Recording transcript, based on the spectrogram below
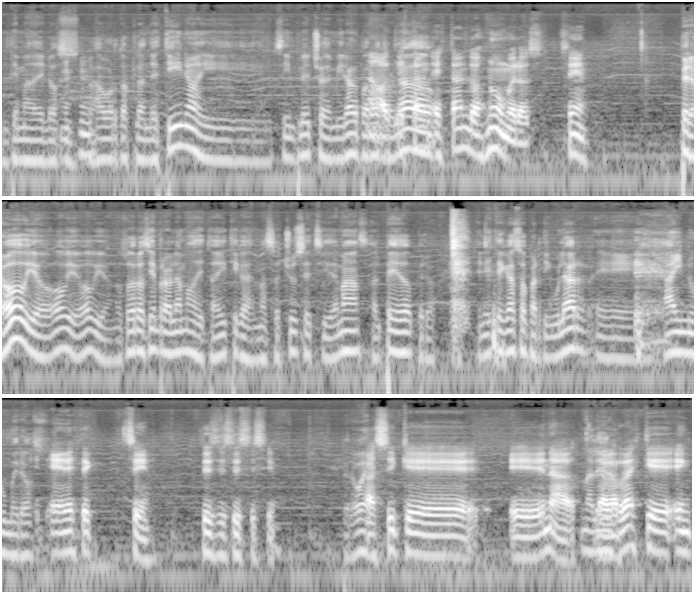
el tema de los, los abortos clandestinos y el simple hecho de mirar para No, otro lado. están los números, sí. Pero obvio, obvio, obvio. Nosotros siempre hablamos de estadísticas de Massachusetts y demás, al pedo, pero en este caso particular eh, hay números. En este, sí. Sí, sí, sí, sí, sí. Pero bueno, Así que, eh, nada, la verdad es que en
